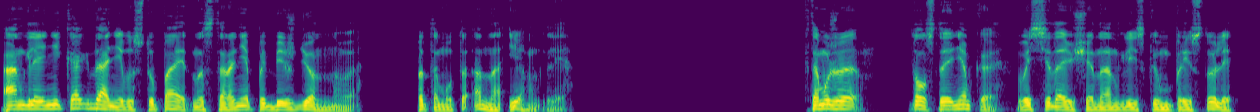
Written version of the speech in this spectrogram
Англия никогда не выступает на стороне побежденного, потому-то она и Англия. К тому же толстая немка, восседающая на английском престоле,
